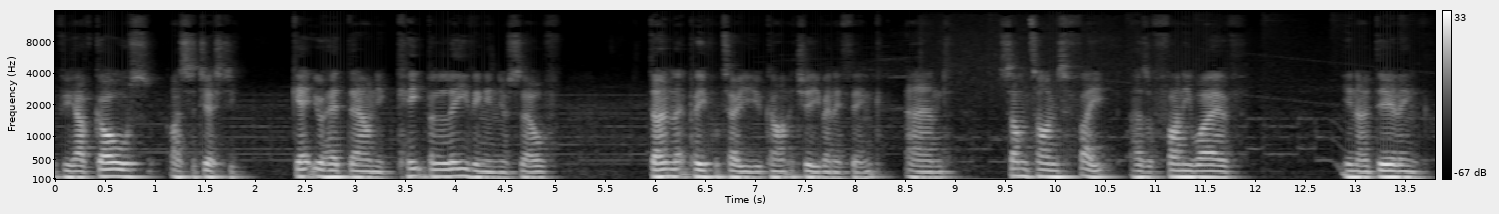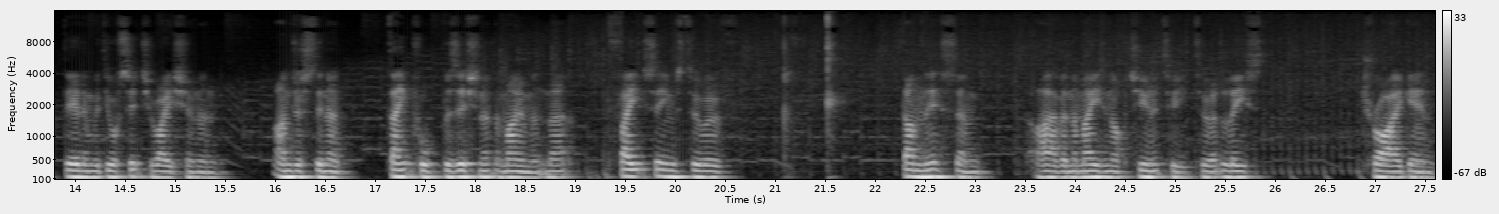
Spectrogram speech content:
if you have goals, I suggest you get your head down, you keep believing in yourself. Don't let people tell you you can't achieve anything. And sometimes fate has a funny way of, you know, dealing dealing with your situation. And I'm just in a thankful position at the moment that fate seems to have done this, and I have an amazing opportunity to at least try again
